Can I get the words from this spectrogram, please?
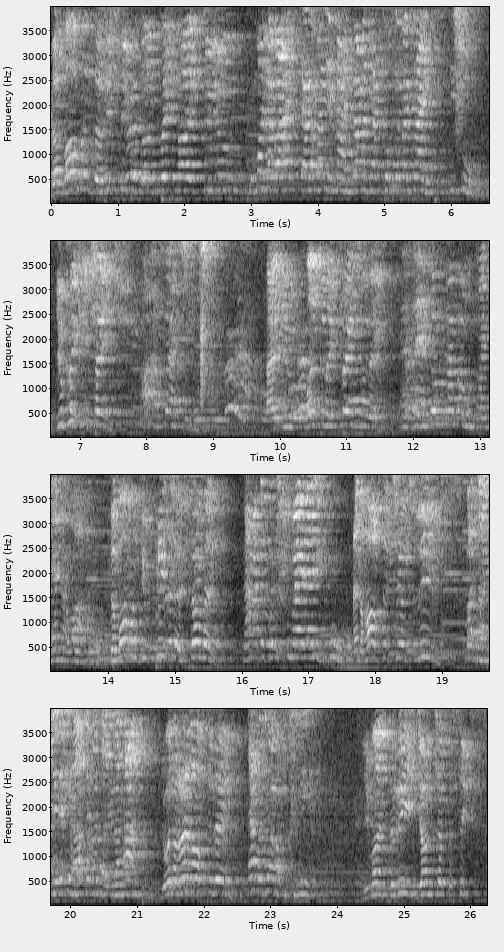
The moment the rich people don't pay tithe to you, uma labanemali bangasakhokhi amathayithi ishumi you quickly change. ah soyajika And you want to make friends with them. sofuna kuba ngumnganyana wabo The moment you preach a sermon nangabe sokushumayela livuko and half the church leaves, bazalele ihafu bazale bahambe you want to run after them. You must read John chapter 6.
